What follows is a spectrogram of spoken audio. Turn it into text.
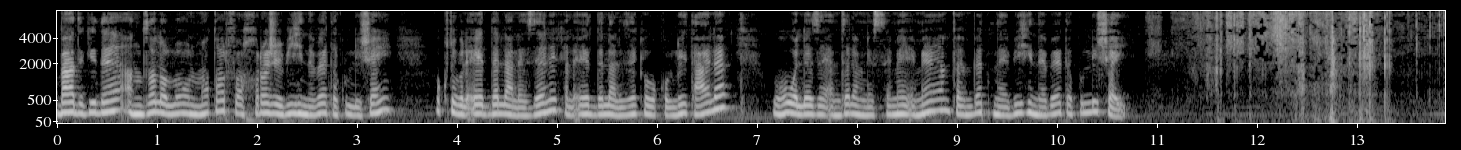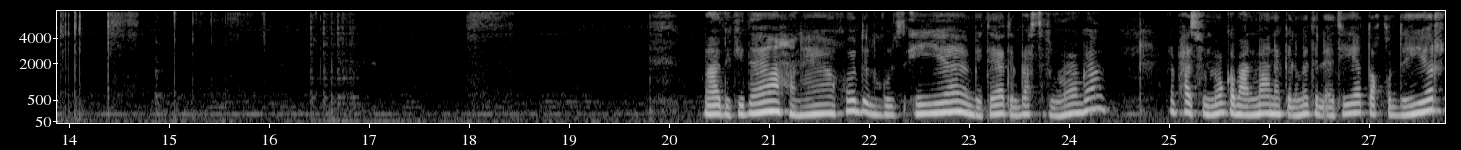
بعد كده أنزل الله المطر فأخرج به نبات كل شيء. اكتب الآية الدالة على ذلك الآية الدالة على ذلك وقوله تعالى وهو الذي أنزل من السماء ماء فأنبتنا به نبات كل شيء. بعد كده هناخد الجزئية بتاعة البحث في المعجم. ابحث في المعجم عن معنى الكلمات الآتية تقدير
